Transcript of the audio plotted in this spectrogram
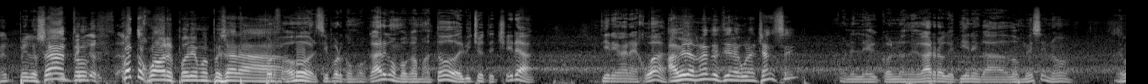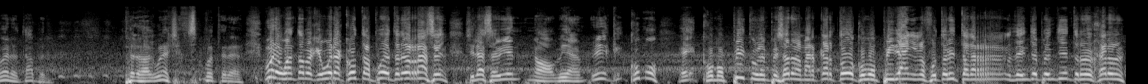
El pelo santo. ¿Cuántos jugadores podríamos empezar a.? por favor, si por convocar, convocamos a todos. El bicho Techera tiene ganas de jugar. ¿Abel Hernández tiene alguna chance? Con, el de- con los desgarros que tiene cada dos meses, no. Eh, bueno, está, pero. Pero alguna chance puede tener. Bueno, aguantame que buena contra puede tener Racing. Si la hace bien, no, bien. Que Como, eh, como empezaron a marcar todo como piraña los futbolistas de, de Independiente, lo dejaron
